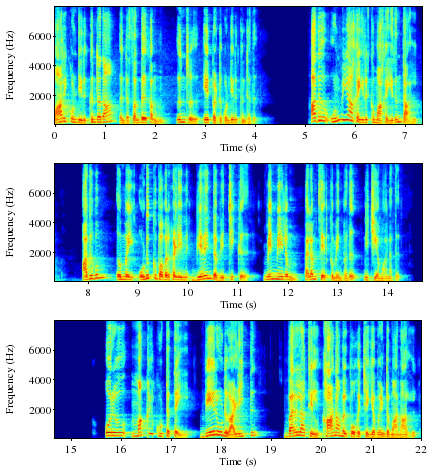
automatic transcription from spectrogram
மாறிக்கொண்டிருக்கின்றதா என்ற சந்தேகம் இன்று ஏற்பட்டு கொண்டிருக்கின்றது அது உண்மையாக இருக்குமாக இருந்தால் அதுவும் எம்மை ஒடுக்குபவர்களின் விரைந்த வெற்றிக்கு மென்மேலும் பலம் சேர்க்கும் என்பது நிச்சயமானது. ஒரு மக்கள் கூட்டத்தை வேரோடு அழித்து வரலாற்றில் காணாமல் போகச் செய்ய வேண்டுமானால்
